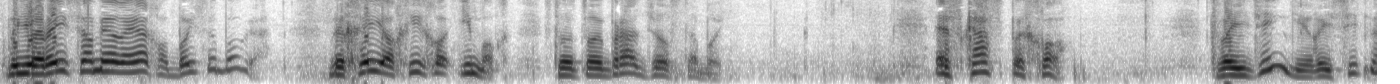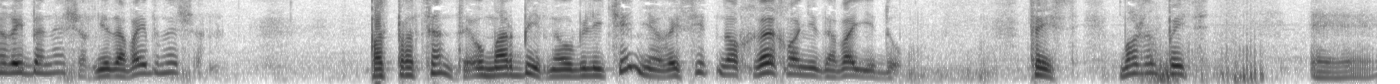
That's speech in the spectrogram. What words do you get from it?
В Йорей самереха, бойся Бога. Вехей охихо имох, что твой брат жил с тобой. Эскас пехо, твои деньги рейсит на рейбенешах, не давай бенешах. Под проценты, у марбит на увеличение, рейсит на хрехо, не давай еду. То есть, может быть, э,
